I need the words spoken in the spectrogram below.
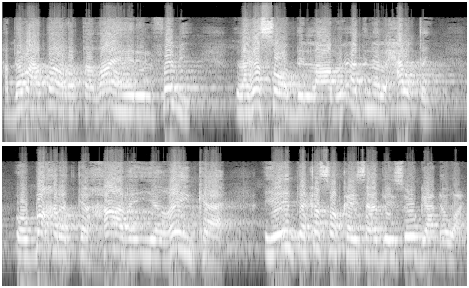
haddaba haddaad rabta daahirulfami laga soo bilaabo adna alxalqi oo makrajka khaada iyo haynka ah iyo inta ka sokaysa hadday soo gaadha waay.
